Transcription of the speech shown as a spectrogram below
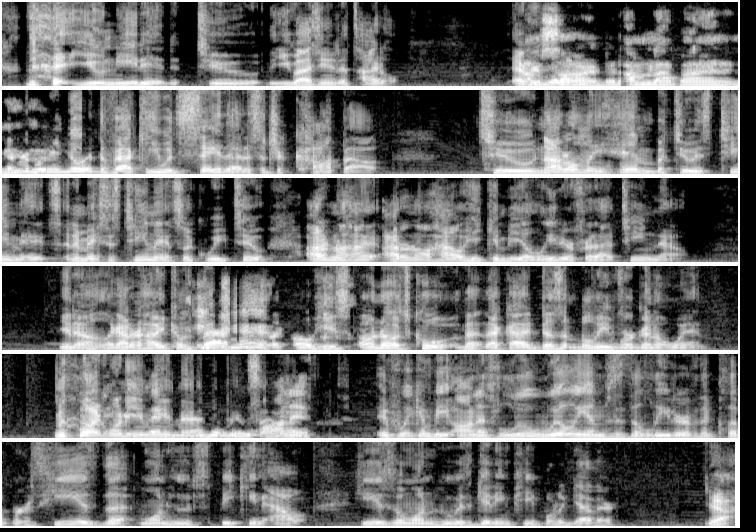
that you needed to, you guys needed a title. I'm sorry, but I'm not buying it. Either. Everybody knew it. The fact he would say that is such a cop out to not only him but to his teammates, and it makes his teammates look weak too. I don't know how I don't know how he can be a leader for that team now. You know, like I don't know how he comes He back. Like, oh, he's oh no, it's cool. That that guy doesn't believe we're gonna win. like, what do you if mean, man? can You be can't say that. honest, if we can be honest, Lou Williams is the leader of the Clippers. He is the one who's speaking out. He's the one who is getting people together. Yeah,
